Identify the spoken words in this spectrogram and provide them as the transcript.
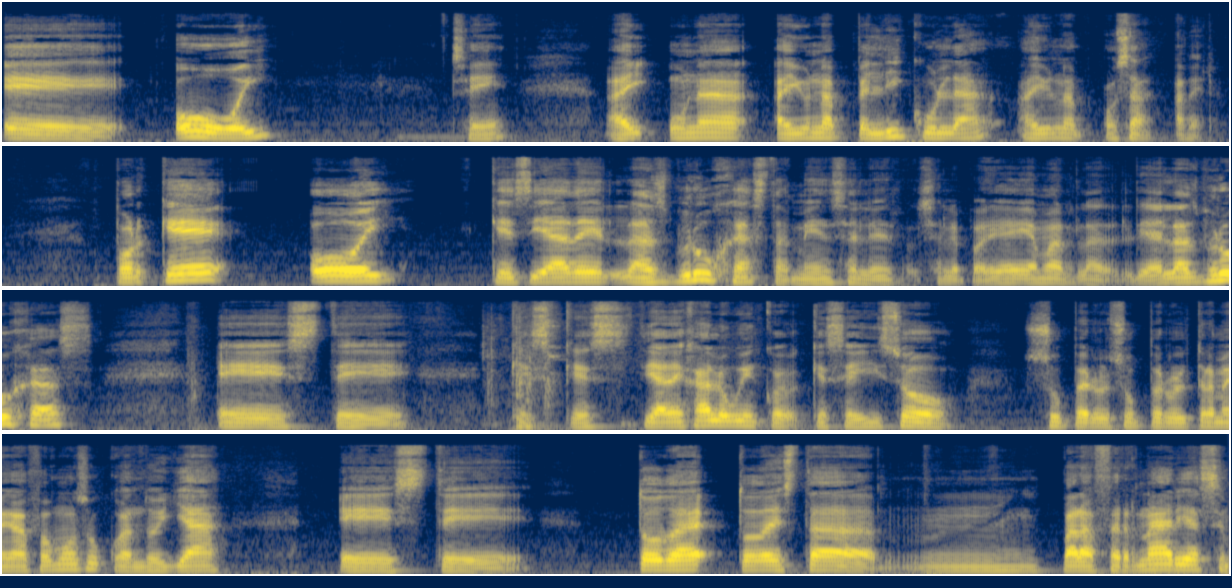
eh, hoy, ¿sí? Hay una, hay una película, hay una, o sea, a ver, ¿por qué hoy que es Día de las Brujas, también se le, se le podría llamar el Día de las Brujas, este, que es, que es Día de Halloween, que se hizo súper, súper, ultra, mega famoso, cuando ya, este, toda, toda esta mm, parafernaria se,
